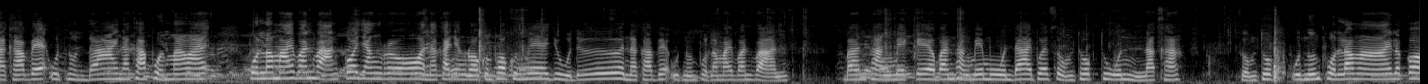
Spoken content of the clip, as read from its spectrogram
นะคะ แวะอุดหนุนได้นะคะผลไม้ผลไม้หวานหวานๆก็ยังรอนะคะ ยังรอคุณพ่อคุณแม่อยู่เด้อนะคะ แวะอุดหนุนผลไม้หวานหวานๆ บ้านพังแม่แก้วบ้านพังแม่มูลได้เพื่อสมทบทุนนะคะ สมทบอุดหนุนผลไม้แล้วก็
